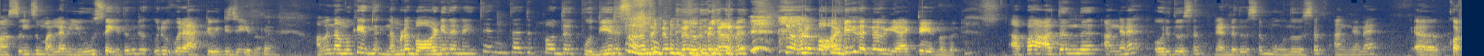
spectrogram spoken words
മസിൽസും എല്ലാം യൂസ് ചെയ്ത് ഒരു ഒരു ഒരു ആക്ടിവിറ്റി ചെയ്യുന്നത്. അപ്പൊ നമുക്ക് നമ്മുടെ ബോഡി തന്നെ ഇത് എന്താ ഇപ്പോ ഇത് പുതിയൊരു സാധനം എന്നുള്ളതിലാണ് നമ്മുടെ ബോഡി തന്നെ റിയാക്ട് ചെയ്യുന്നത്. അപ്പൊ അതൊന്ന് അങ്ങനെ ഒരു ദിവസം രണ്ട് ദിവസം മൂന്ന് ദിവസം അങ്ങനെ ഓരോരോ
